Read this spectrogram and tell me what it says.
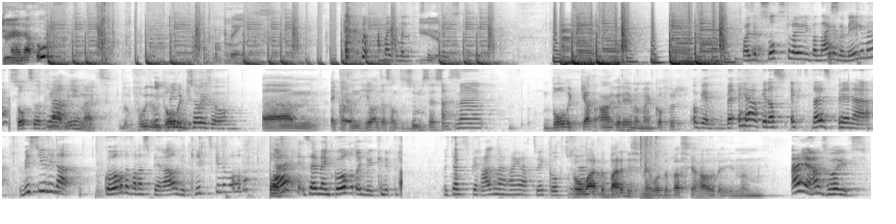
En dan, oep. Thanks. Ah, maar ik heb mijn Wat is het zotste wat jullie vandaag hebben meegemaakt? Zotste heb ik Ja. vandaag meegemaakt. De voodoo Ik dode, win sowieso. Ehm, ik had een heel interessante Zoom-sessie. Maar- dode kat aangereden met mijn koffer. Oké, bij- ja, oké, dat is echt, dat is bijna. Wisten jullie dat koorden van een spiraal geknipt kunnen worden? Vandaag zijn mijn koorden geknipt. Dus dat is een spiraal en dan hangen daar twee koordjes Zo aan. waar de Barbies mee worden vastgehouden in een... Ah ja, zoiets.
